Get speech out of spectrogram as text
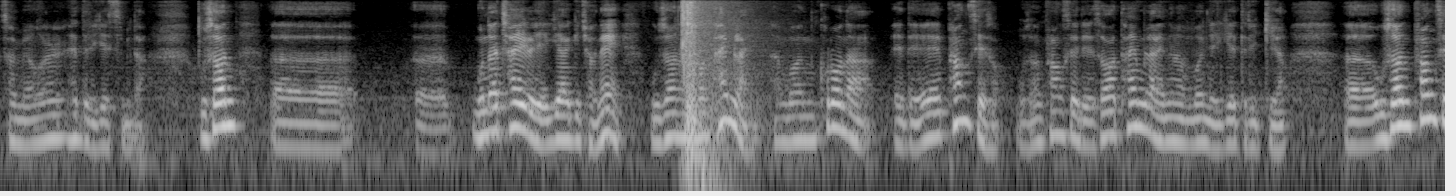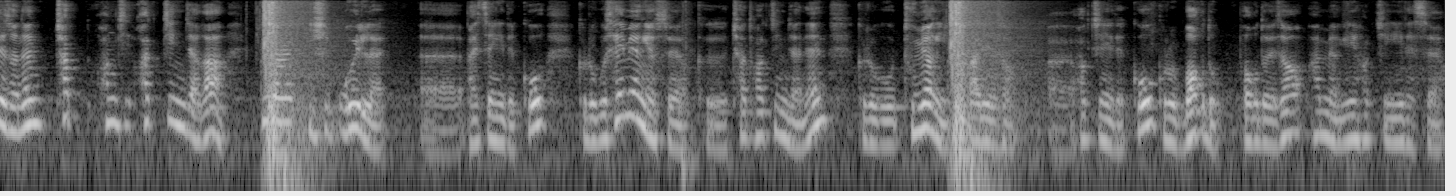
설명을 해 드리겠습니다. 우선 어, 어, 문화 차이를 얘기하기 전에 우선 한번 타임라인, 한번 코로나에 대해 프랑스에서 우선 프랑스에 대해서 타임라인을 한번 얘기해 드릴게요. 어, 우선 프랑스에서는 첫 황지, 확진자가 1월 25일 날 어, 발생이 됐고 그리고 3명이었어요. 그 첫 확진자는 그리고 2명이 파리에서 어, 확진이 됐고 그리고 버그도 버그도에서 한 명이 확진이 됐어요.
